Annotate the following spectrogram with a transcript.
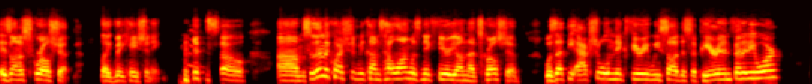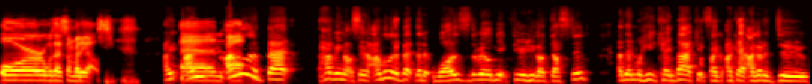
is on a Skrull ship, like vacationing. so um, so then the question becomes how long was Nick Fury on that Skrull ship? Was that the actual Nick Fury we saw disappear in Infinity War? Or was that somebody else? I, I'm, I'm uh, to bet having not seen it, I'm willing to bet that it was the real Nick Fury who got dusted. And then when he came back, it's like, okay, I got to do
